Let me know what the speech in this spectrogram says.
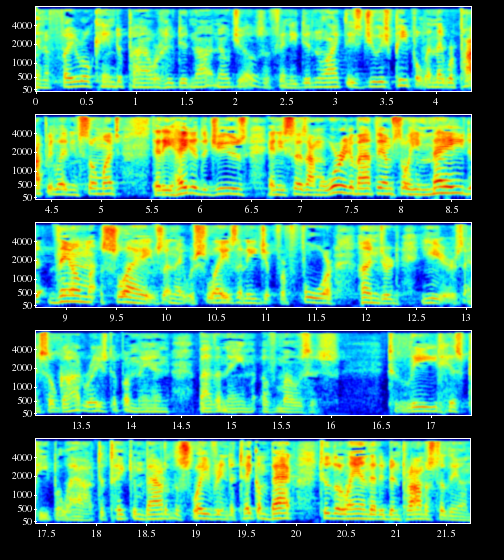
And a Pharaoh came to power who did not know Joseph, and he didn't like these Jewish people, and they were populating so much that he hated the Jews, and he says, I'm worried about them, so he made them slaves, and they were slaves in Egypt for 400 years. And so God raised up a man by the name of Moses to lead his people out, to take them out of the slavery, and to take them back to the land that had been promised to them.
